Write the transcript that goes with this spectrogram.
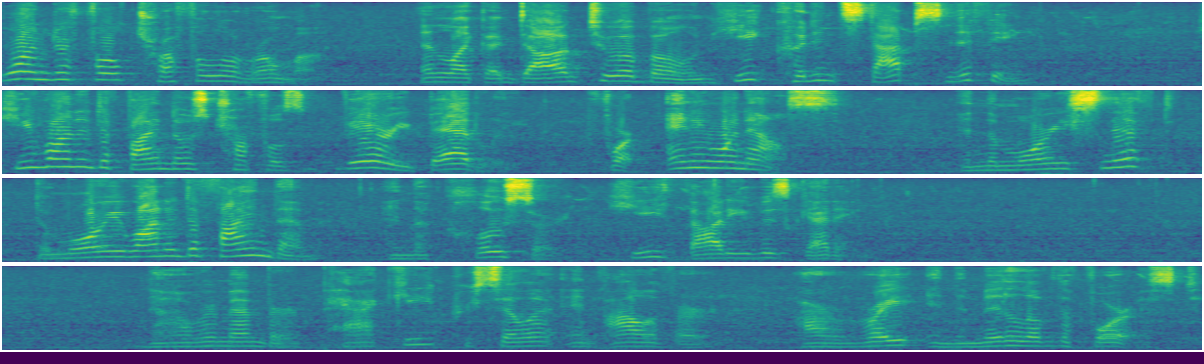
wonderful truffle aroma, and like a dog to a bone, he couldn't stop sniffing. He wanted to find those truffles very badly for anyone else, and the more he sniffed, the more he wanted to find them, and the closer he thought he was getting. Now remember, Packy, Priscilla, and Oliver are right in the middle of the forest.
